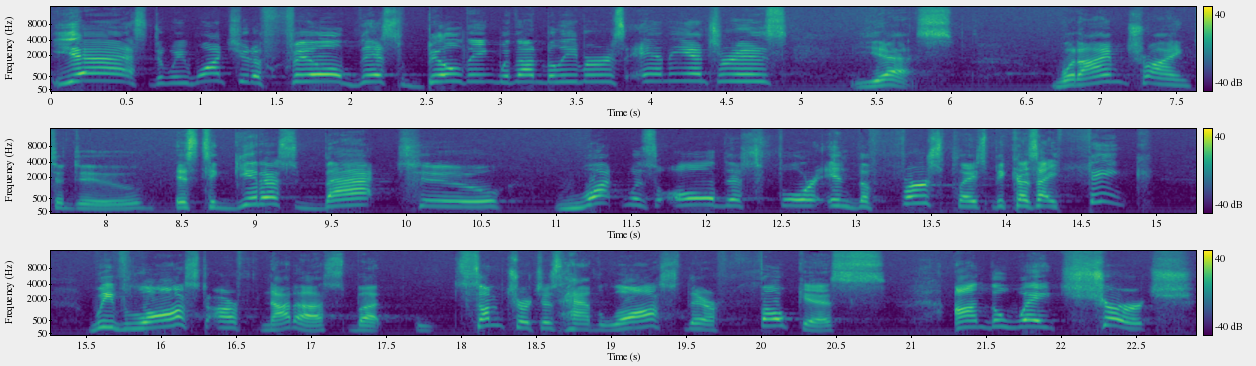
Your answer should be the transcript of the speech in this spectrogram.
Yes. Do we want you to fill this building with unbelievers? And the answer is yes. What I'm trying to do is to get us back to what was all this for in the first place because I think we've lost our, not us, but some churches have lost their focus on the way church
